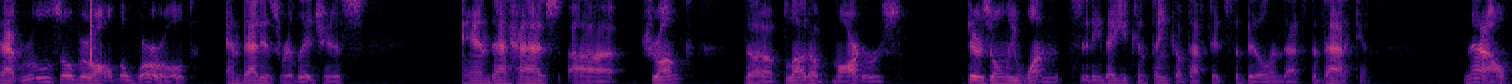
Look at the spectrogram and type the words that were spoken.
that rules over all the world and that is religious and that has uh, drunk the blood of martyrs, there's only one city that you can think of that fits the bill, and that's the Vatican. Now,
